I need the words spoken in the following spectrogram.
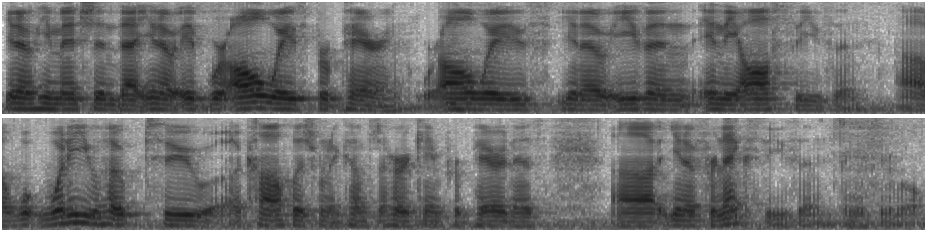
you know, he mentioned that you know it, we're always preparing. We're mm-hmm. always, you know, even in the off season. Uh, what, what, do you hope to accomplish when it comes to hurricane preparedness? Uh, you know, for next season in this new role.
